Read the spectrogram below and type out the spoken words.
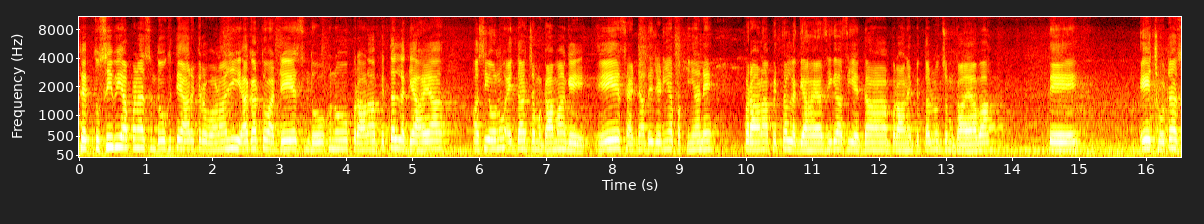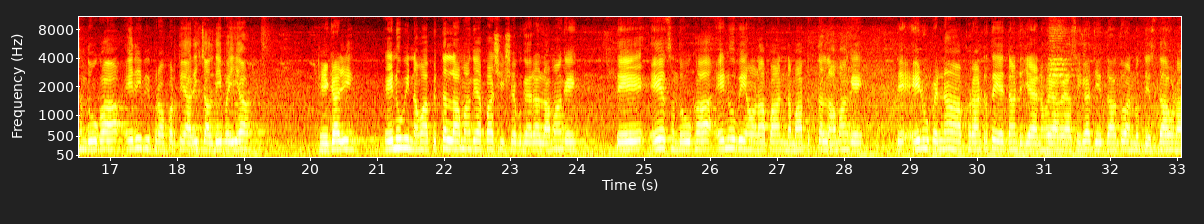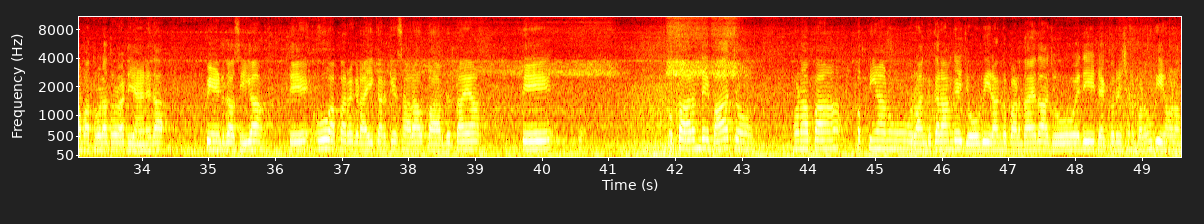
ਤੇ ਤੁਸੀਂ ਵੀ ਆਪਣਾ ਸੰਦੂਖ ਤਿਆਰ ਕਰਵਾਉਣਾ ਜੀ। ਅਗਰ ਤੁਹਾਡੇ ਸੰਦੂਖ ਨੂੰ ਪੁਰਾਣਾ ਪਿੱਤਲ ਲੱਗਿਆ ਹੋਇਆ, ਅਸੀਂ ਉਹਨੂੰ ਇਦਾਂ ਚਮਕਾਵਾਂਗੇ। ਇਹ ਸਾਈਡਾਂ ਤੇ ਜਿਹੜੀਆਂ ਪੱਤੀਆਂ ਨੇ ਪੁਰਾਣਾ ਪਿੱਤਲ ਲੱਗਿਆ ਹੋਇਆ ਸੀਗਾ, ਅਸੀਂ ਇਦਾਂ ਪੁਰਾਣੇ ਪਿੱਤਲ ਨੂੰ ਚਮਕਾਇਆ ਵਾ ਤੇ ਇਹ ਛੋਟਾ ਸੰਦੂਕ ਆ, ਇਹਦੀ ਵੀ ਪ੍ਰੋਪਰ ਤਿਆਰੀ ਚੱਲਦੀ ਪਈ ਆ। ਠੀਕ ਆ ਜੀ, ਇਹਨੂੰ ਵੀ ਨਵਾਂ ਪਿੱਤਲ ਲਾਵਾਂਗੇ, ਆਪਾਂ ਸ਼ੀਸ਼ੇ ਵਗੈਰਾ ਲਾਵਾਂਗੇ ਤੇ ਇਹ ਸੰਦੂਕ ਆ, ਇਹਨੂੰ ਵੀ ਹੁਣ ਆਪਾਂ ਨਵਾਂ ਪਿੱਤਲ ਲਾਵਾਂਗੇ ਤੇ ਇਹਨੂੰ ਪਹਿਲਾਂ ਫਰੰਟ ਤੇ ਇਦਾਂ ਡਿਜ਼ਾਈਨ ਹੋਇਆ ਹੋਇਆ ਸੀਗਾ, ਜਿੱਦਾਂ ਤੁਹਾਨੂੰ ਦਿਸਦਾ ਹੋਣਾ ਵਾ ਥੋੜਾ ਥੋੜਾ ਡਿਜ਼ਾਈਨ ਇਹਦਾ ਪੇਂਟ ਦਾ ਸੀਗਾ ਤੇ ਉਹ ਆਪਾਂ ਰਗੜਾਈ ਕਰਕੇ ਸਾਰਾ ਉਤਾਰ ਦਿੱਤਾ ਆ। ਤੇ ਉਤਾਰਨ ਦੇ ਬਾਅਦ ਚੋਂ ਹੁਣ ਆਪਾਂ ਪੱਤੀਆਂ ਨੂੰ ਰੰਗ ਕਰਾਂਗੇ, ਜੋ ਵੀ ਰੰਗ ਬਣਦਾ ਇਹਦਾ, ਜੋ ਇਹਦੀ ਡੈਕੋਰੇਸ਼ਨ ਬਣੂਗੀ ਹੁਣ,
